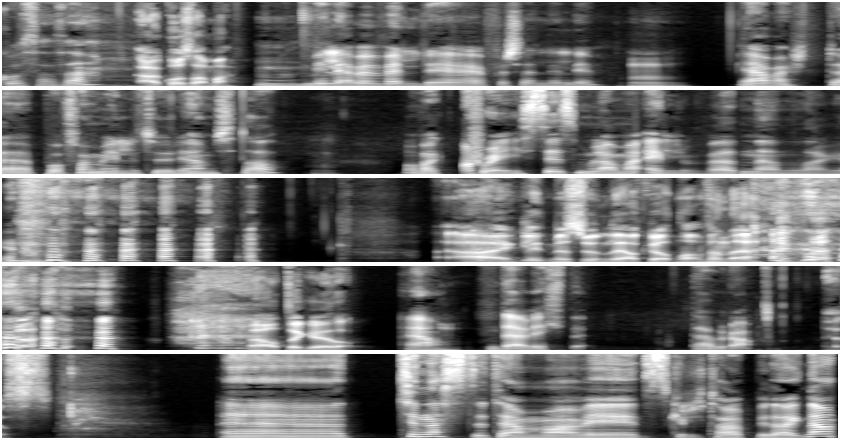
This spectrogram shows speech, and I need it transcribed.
Kosa seg? Jeg har kosa meg. Mm, vi lever veldig forskjellige liv. Mm. Jeg har vært uh, på familietur i Hemsedal mm. og var crazy som la meg elleve den ene dagen. jeg er egentlig litt misunnelig akkurat nå, men det Jeg har hatt det gøy, da. Ja, mm. det er viktig. Det er bra. Yes. Eh, til neste tema vi skulle ta opp i dag, da,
